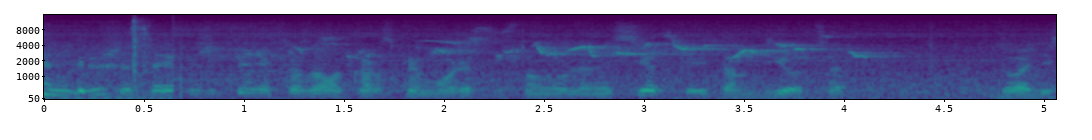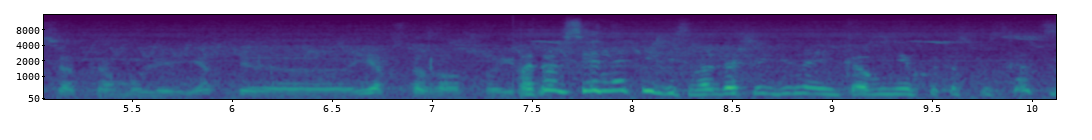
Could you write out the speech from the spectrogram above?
Андрюша, ты- Сегодня сказала Карское море с установленной сеткой, и там бьется два десятка амулей. Я бы я бы сказал, что Потом все напились, вода шедина, никому неохота спускаться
